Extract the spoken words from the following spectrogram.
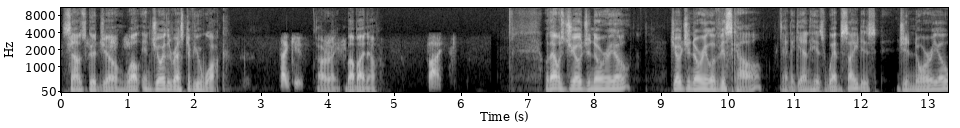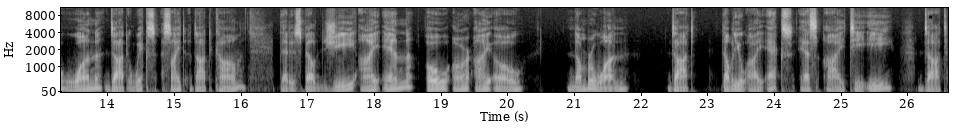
Sounds good, Joe. Well, enjoy the rest of your walk. Thank you. All right. Bye bye now. Bye. Well, that was Joe Ginorio, Joe Ginorio of Viscal. And again, his website is ginorio1.wixsite.com. That is spelled G I N O R I O number one dot W I X S I T E dot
